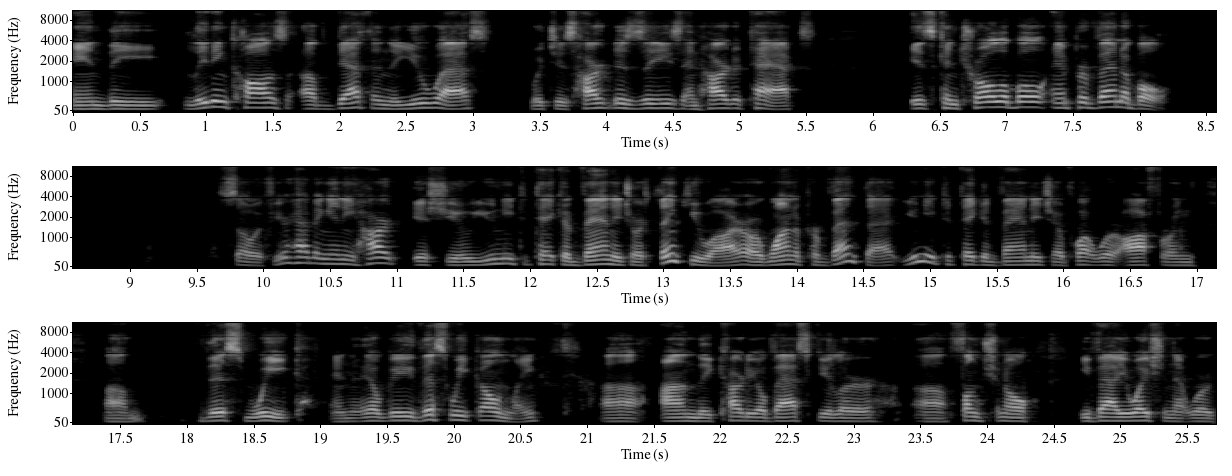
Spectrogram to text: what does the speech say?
and the leading cause of death in the US, which is heart disease and heart attacks, is controllable and preventable. So if you're having any heart issue, you need to take advantage or think you are or want to prevent that, you need to take advantage of what we're offering um, this week, and it'll be this week only, uh, on the cardiovascular uh, functional evaluation that we're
